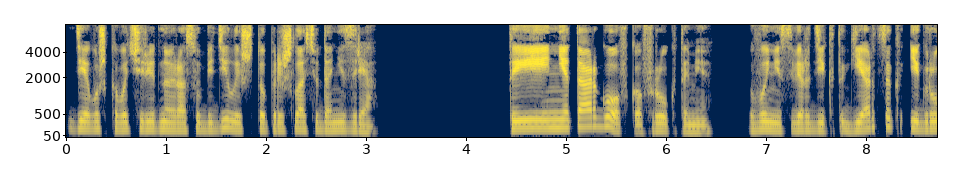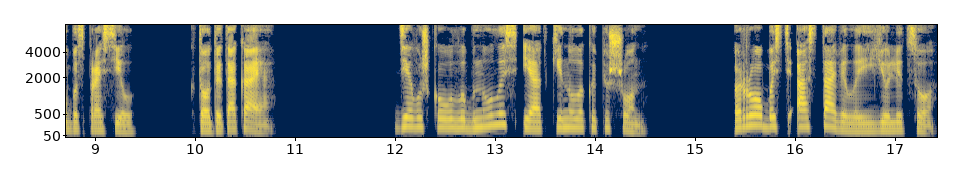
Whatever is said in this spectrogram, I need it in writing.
Девушка в очередной раз убедилась, что пришла сюда не зря. «Ты не торговка фруктами», — вынес вердикт герцог и грубо спросил. «Кто ты такая?» Девушка улыбнулась и откинула капюшон. Робость оставила ее лицо.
